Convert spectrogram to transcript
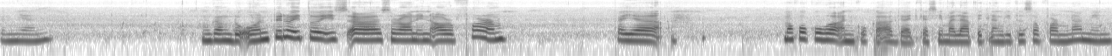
Ganyan. Hanggang doon. Pero ito is uh, surrounding our farm. Kaya makukuhaan ko kaagad kasi malapit lang dito sa farm namin.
